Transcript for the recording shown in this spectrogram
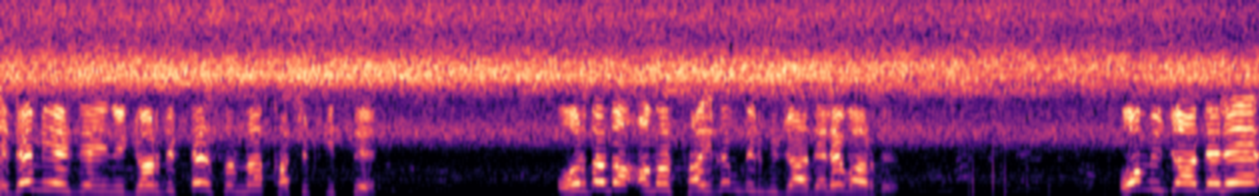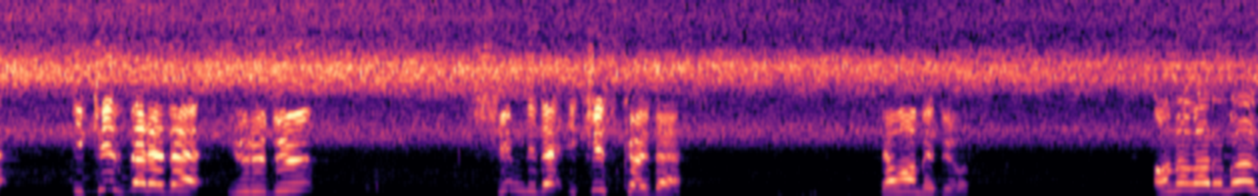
edemeyeceğini gördükten sonra kaçıp gitti. Orada da ama saygın bir mücadele vardı. O mücadele İkizdere'de yürüdü. Şimdi de İkizköy'de devam ediyor. Analarımız,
